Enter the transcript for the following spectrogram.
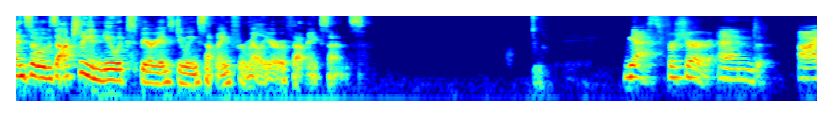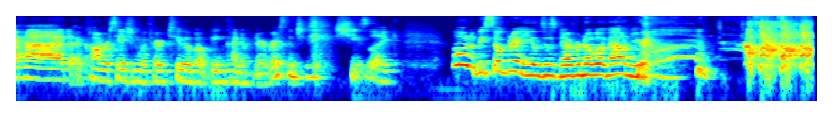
And so it was actually a new experience doing something familiar, if that makes sense. Yes, for sure. And I had a conversation with her too about being kind of nervous, and she she's like, "Oh, it'll be so great. You'll just never know what mountain you're on."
